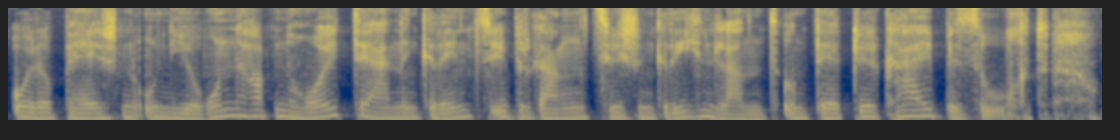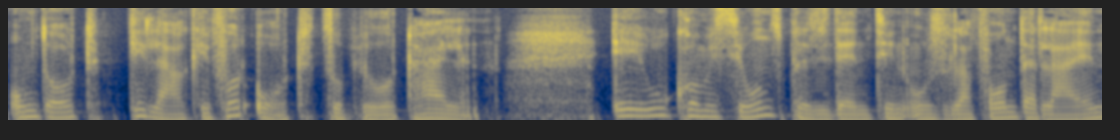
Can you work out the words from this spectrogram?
Europäischen Union haben heute einen Grenzübergang zwischen Griechenland und der Türkei besucht, um dort die Lage vor Ort zu beurteilen. EU-Kommissionspräsidentin Ursula von der Leyen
